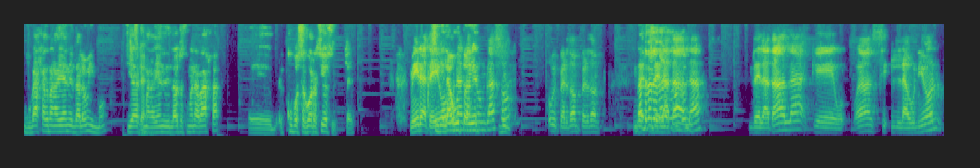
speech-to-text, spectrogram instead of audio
Y baja de Magallanes da lo mismo. Si sí. Magallanes la otra semana baja, eh, el cupo se corre sí o sí. Mira, te digo una, un caso. Uy, perdón, perdón. De, la tabla, de la tabla que la Unión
